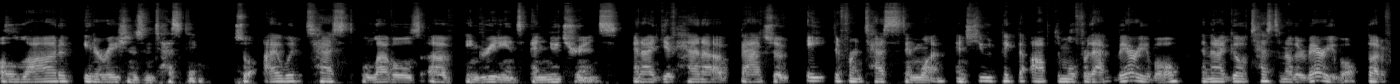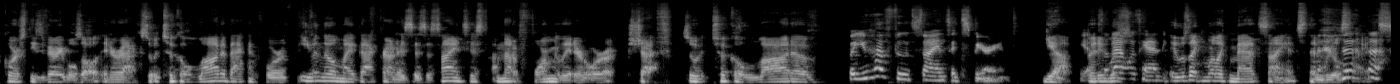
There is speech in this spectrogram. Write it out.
a lot of iterations and testing. So I would test levels of ingredients and nutrients, and I'd give Hannah a batch of eight different tests in one, and she would pick the optimal for that variable. And then I'd go test another variable. But of course, these variables all interact. So it took a lot of back and forth. Even though my background is as a scientist, I'm not a formulator or a chef. So it took a lot of. But you have food science experience. Yeah, yeah but so it was, that was handy. It was like more like mad science than real science.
